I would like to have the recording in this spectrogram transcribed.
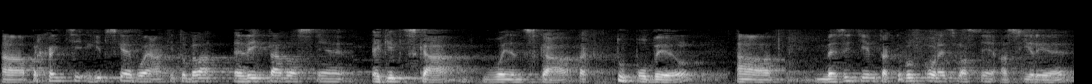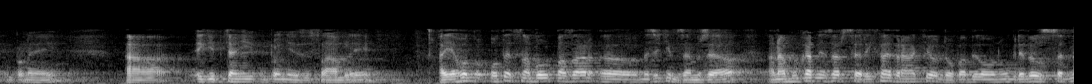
a prchající egyptské vojáky, to byla elita vlastně egyptská, vojenská, tak tu pobyl a mezi tím, tak to byl konec vlastně Asýrie úplný a egyptiani úplně zeslábli. A jeho otec Nabol Pazar e, mezi tím zemřel a Nabukadnezar se rychle vrátil do Babylonu, kde byl 7.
